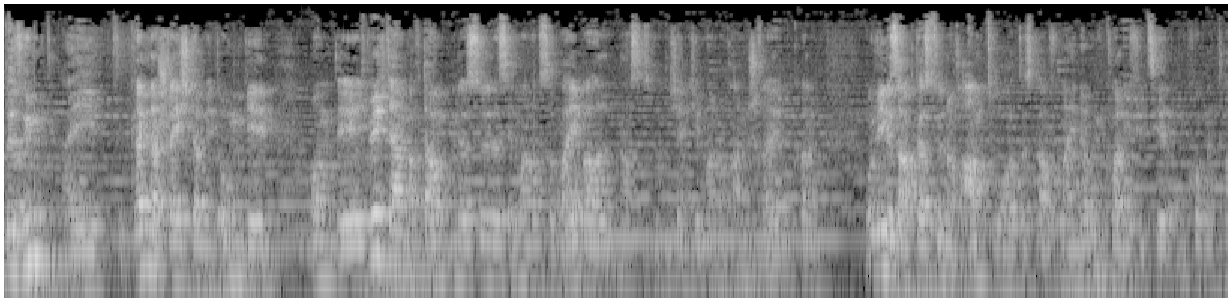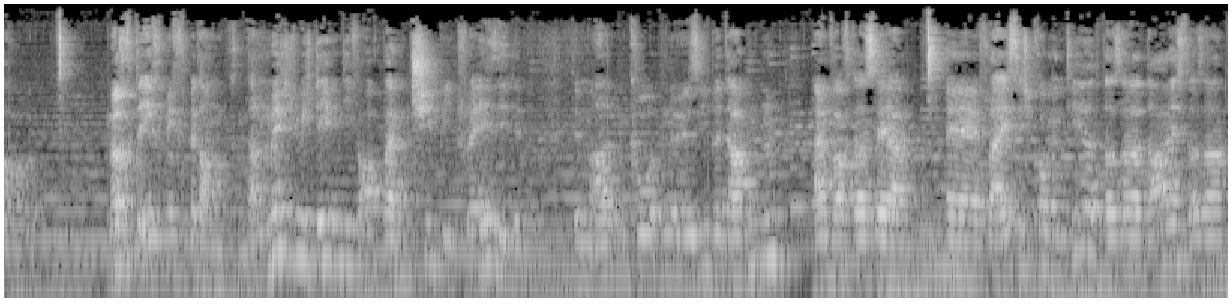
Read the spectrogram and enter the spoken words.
Berühmtheit, können da schlecht damit umgehen. Und äh, ich möchte einfach danken, dass du das immer noch so beibehalten hast, dass man dich eigentlich immer noch anschreiben kann. Und wie gesagt, dass du noch antwortest auf meine unqualifizierten Kommentare. Möchte ich mich bedanken. Dann möchte ich mich definitiv auch beim Chippy Crazy, dem dem alten Koten Ösi bedanken. Einfach, dass er äh, fleißig kommentiert, dass er da ist, dass er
